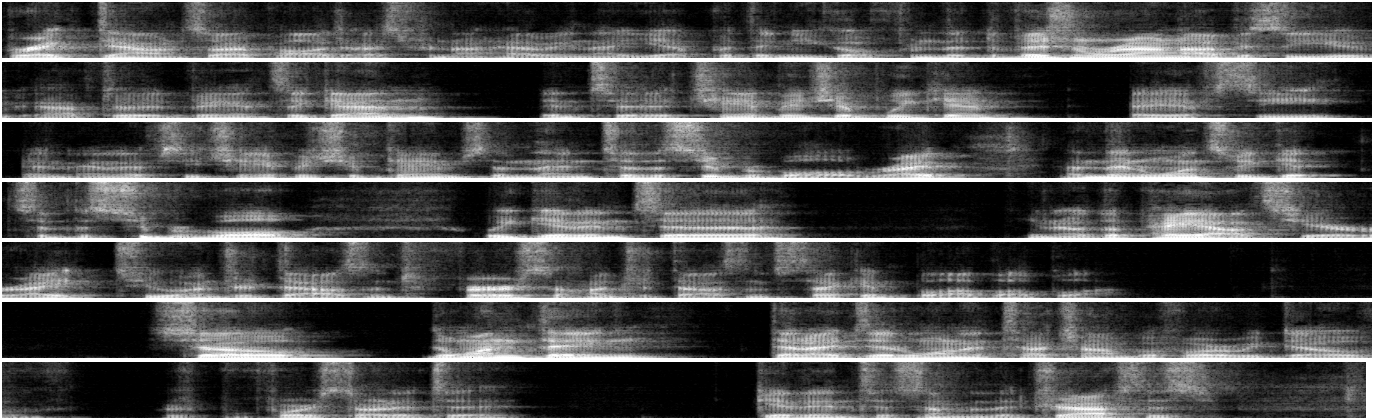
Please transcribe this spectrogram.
break down. So I apologize for not having that yet. But then you go from the divisional round. Obviously, you have to advance again into championship weekend, AFC and NFC championship games, and then to the Super Bowl, right? And then once we get to the Super Bowl, we get into you know the payouts here, right? 200,000 to first, 100,000 to second, blah, blah, blah. So the one thing that I did want to touch on before we dove, before we started to get into some of the drafts is, you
